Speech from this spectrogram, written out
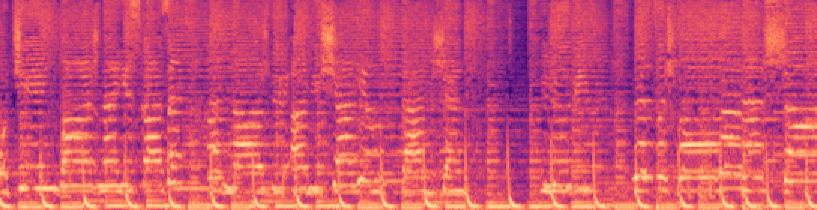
очень важно ей сказать Однажды обещаю также любить. Детство школа наша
